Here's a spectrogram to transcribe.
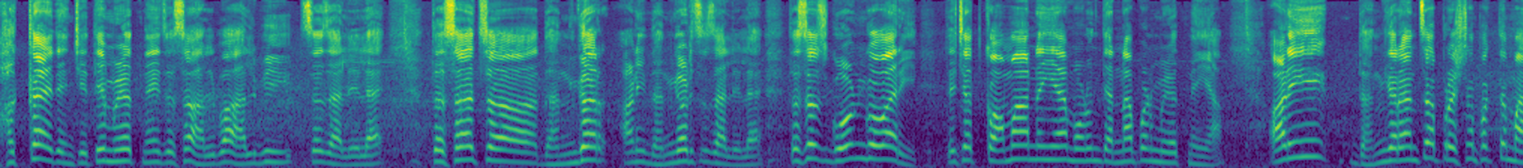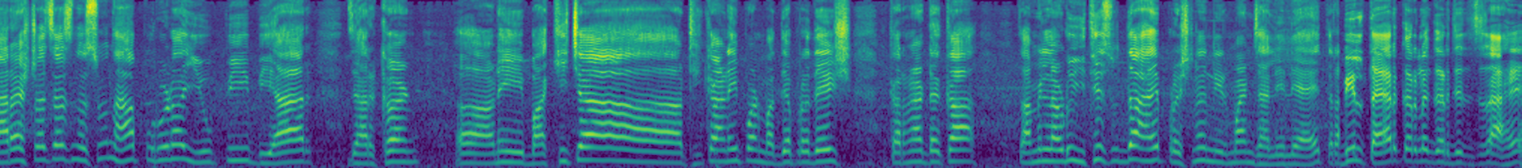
हक्क आहे त्यांचे ते मिळत नाही. जसं हलबा हलबीचं झालेलं आहे तसंच धनगर आणि धनगडचं झालेलं आहे तसंच गोंडगोवारी त्याच्यात कॉमा नाही आहे म्हणून त्यांना पण मिळत नाही आहे. आणि धनगरांचा प्रश्न फक्त महाराष्ट्राचाच नसून हा पूर्ण यू पी बिहार झारखंड आणि बाकीच्या ठिकाणी पण मध्य प्रदेश कर्नाटका तामिळनाडू इथे सुद्धा हे प्रश्न निर्माण झालेले आहेत. बिल तयार करणं गरजेचं आहे.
